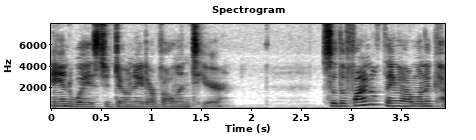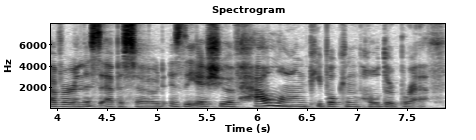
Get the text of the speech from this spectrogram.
and ways to donate or volunteer. So, the final thing I want to cover in this episode is the issue of how long people can hold their breath.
